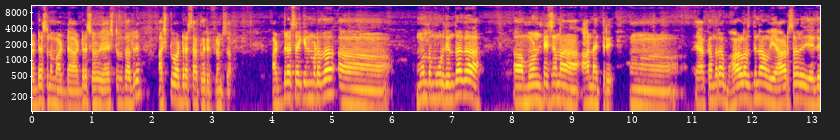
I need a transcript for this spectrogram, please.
ಅಡ್ರೆಸ್ ನಮ್ಮ ಅಡ್ರೆಸ್ ಎಷ್ಟು ರೀ ಅಷ್ಟು ಅಡ್ರೆಸ್ ಹಾಕಿದ್ರಿ ಫ್ರೆಂಡ್ಸ ಅಡ್ರೆಸ್ ಹಾಕಿ ಏನು ಮಾಡಿದೆ? ಮುಂದೆ ಮೂರು ದಿನದಾಗ ಮೌಂಟೇಶನ್ ಆನ್ ಆಯ್ತು ರೀ ಯಾಕಂದ್ರೆ ಭಾಳಷ್ಟು ದಿನ ಎರಡು ಸಾವಿರ, ಇದು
